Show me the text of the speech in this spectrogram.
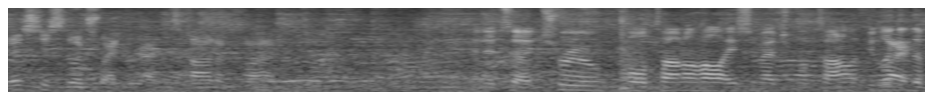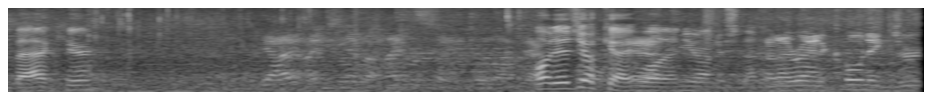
This just looks like a ton of fun. And it's a true full tunnel hull, asymmetrical tunnel. If you look Right. at the back here. Yeah, I, I did have a hydroplane for a long time. Oh, did you? Okay, Yeah. well then you understand. And I ran a Koenig Ger-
